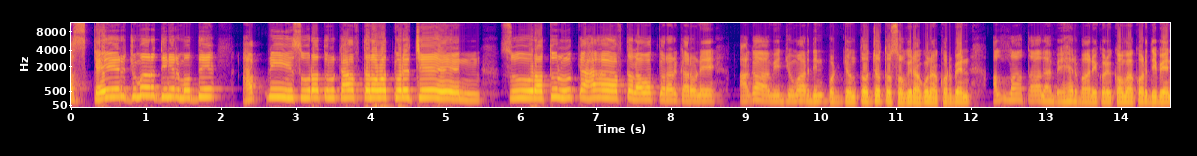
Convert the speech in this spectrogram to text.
আজকের জুমার দিনের মধ্যে আপনি সুরাতুল কাহাফ তালাওয়াত করেছেন। সুরাতুল কাহাফ তালাওয়াত করার কারণে আগামী জুমার দিন পর্যন্ত যত সগিরা গুণা করবেন, আল্লাহ তালা মেহরবানি করে ক্ষমা করে দিবেন।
